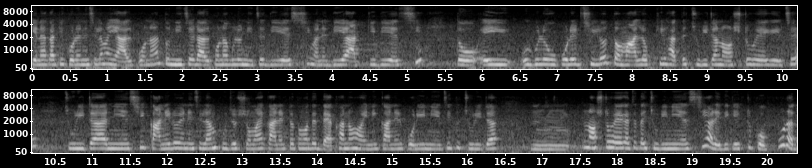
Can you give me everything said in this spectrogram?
কেনাকাটি করে এনেছিলাম এই আলপনা। তো নিচের আলপনাগুলো নিচে দিয়ে এসেছি মানে দিয়ে আটকে দিয়ে এসেছি। তো এই ওগুলো উপরের ছিল, তো মা লক্ষ্মীর হাতে চুড়িটা নষ্ট হয়ে গেছে। চুড়িটা নিয়েছি কানেরও এনেছিলাম পুজোর সময়, কানেরটা তোমাদের দেখানো হয়নি, কানের পরিয়ে নিয়েছি, তো চুড়িটা নষ্ট হয়ে গেছে, তাই চুড়ি নিয়ে এসেছি, আর এদিকে একটু কর্পূর আর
